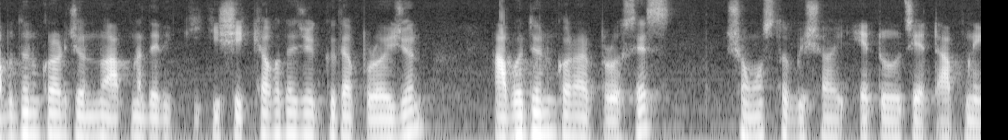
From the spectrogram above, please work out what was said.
আবেদন করার জন্য আপনাদের কি কি শিক্ষাগত যোগ্যতা প্রয়োজন, আবেদন করার প্রসেস সমস্ত বিষয় এ টু জেড আপনি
